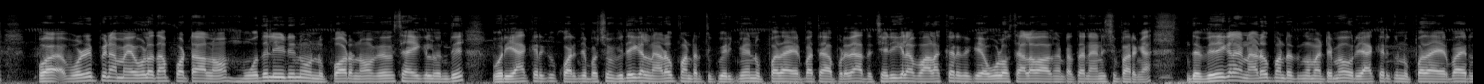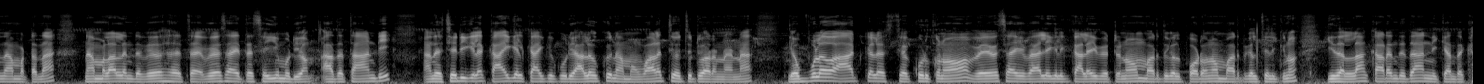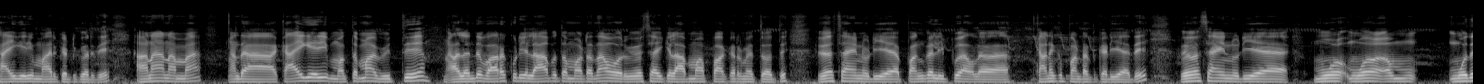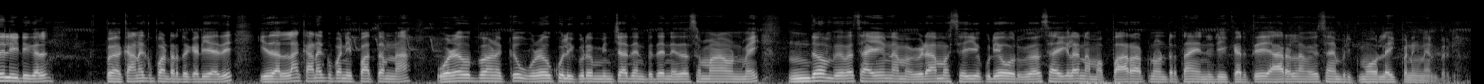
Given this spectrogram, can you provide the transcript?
உழைப்பு நம்ம எவ்வளோ தான் போட்டாலும் முதலீடுன்னு ஒன்று போடணும். விவசாயிகள் வந்து ஒரு ஏக்கருக்கு குறைஞ்சபட்சம் விதைகள் நடவு பண்ணுறதுக்கு வரைக்குமே முப்பதாயிரரூபா தேவைப்படுது. அந்த செடிகளை வளர்க்குறதுக்கு எவ்வளோ செலவாகுன்றத நினச்சி பாருங்கள் இந்த விதைகளை நடவு பண்ணுறதுக்கு மட்டுமே ஒரு ஏக்கருக்கு முப்பதாயிரரூபா இருந்தால் மட்டும்தான் நம்மளால் இந்த விவசாயத்தை விவசாயத்தை செய்ய முடியும். அதை தாண்டி அந்த செடிகளை காய்கள் காய்க்கக்கூடிய அளவுக்கு நம்ம வளர்த்து வச்சுட்டு வரணும்னா எவ்வளோ ஆட்களை கொடுக்கணும்? விவசாய வேலைகளுக்கு களை வெட்டணும் மருந்துகள் போடணும் மருந்துகள் தெளிக்கணும். இதெல்லாம் கடந்து தான் இன்றைக்கி அந்த காய்கறி மார்க்கெட்டுக்கு வருது. ஆனால் நம்ம அந்த காய்கறி மொத்தமாக விற்று அதுலேருந்து வரக்கூடிய லாபத்தை மட்டும் தான் ஒரு விவசாயிக்கு லாபமாக பார்க்குறமே தோற்று விவசாயினுடைய பங்களிப்பு அதில் கணக்கு பண்ணுறது கிடையாது. விவசாயினுடைய மு முதலீடுகள் இப்போ கணக்கு பண்ணுறது கிடையாது. இதெல்லாம் கணக்கு பண்ணி பார்த்தோம்னா உழவுபவனுக்கு உழவு கூலி கூட மிஞ்சாது என்பதே நிதர்சனமான உண்மை. இந்த விவசாயம் நம்ம விடாமல் செய்யக்கூடிய ஒரு விவசாயிகளை நம்ம பாராட்டணுன்றது தான் என்னுடைய கருத்து. யாரெல்லாம் விவசாயம் பிடிக்குமோ ஒரு லைக் பண்ணுங்க நண்பர்கள்.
